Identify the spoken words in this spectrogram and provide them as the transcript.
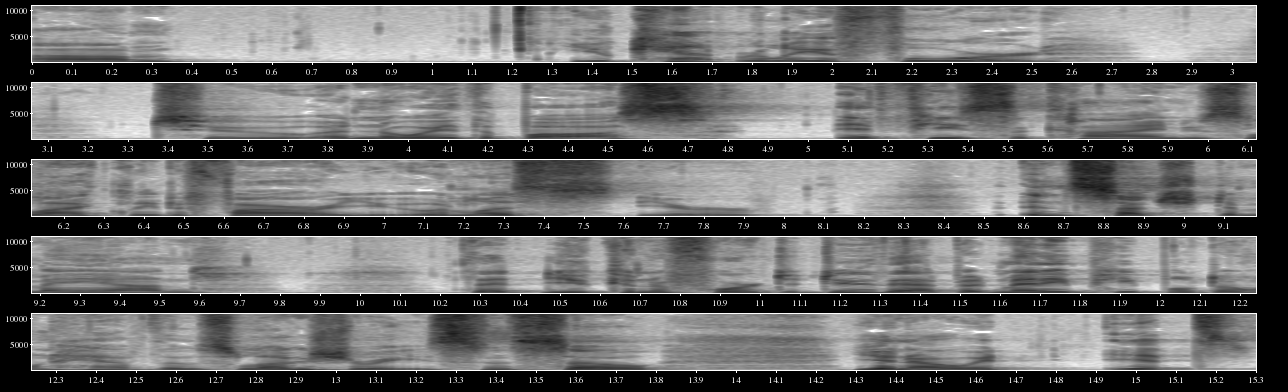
Um, you can't really afford to annoy the boss if he's the kind who's likely to fire you, unless you're in such demand that you can afford to do that. But many people don't have those luxuries, and so, you know, it it's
